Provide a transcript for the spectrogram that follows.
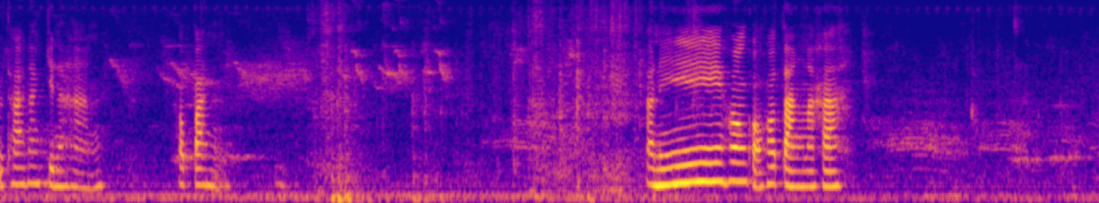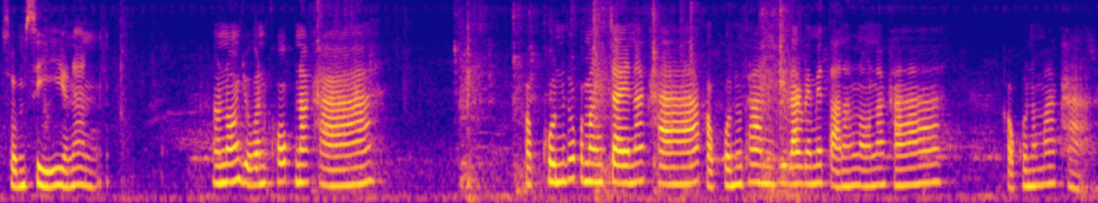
ดูท่านั่งกินอาหารข้าวปั้น อันนี้ห้องของข้าวตังนะคะ สมศรีอยู่นั่น น้องๆอยู่กันครบนะคะ ขอบคุณทุกกำลังใจนะคะ ขอบคุณทุกท่านที่รักและเมตตาน้องๆนะคะ ขอบคุณมากๆค่ะ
